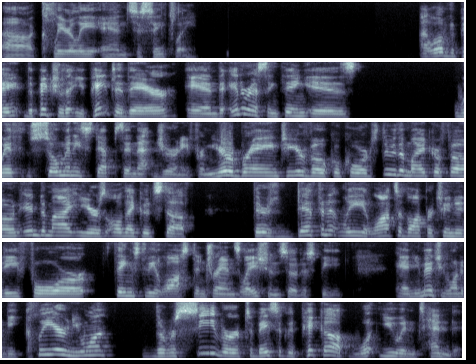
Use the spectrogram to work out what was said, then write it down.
uh, clearly and succinctly I love the paint the picture that you painted there. And the interesting thing is with so many steps in that journey from your brain to your vocal cords through the microphone into my ears, all that good stuff. there's definitely lots of opportunity for things to be lost in translation, so to speak. And you mentioned you want to be clear and you want the receiver to basically pick up what you intended.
